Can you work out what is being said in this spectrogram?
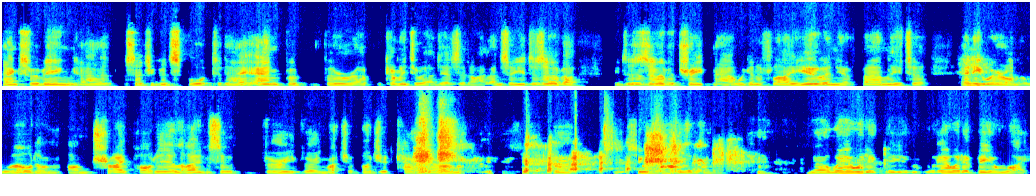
thanks for being uh, such a good sport today and for for uh, coming to our desert island. So you deserve a you deserve a treat now. We're going to fly you and your family to anywhere on the world on, on tripod airlines, so very, very much a budget carrier. uh, holiday. now, where would it be? Where would it be and why?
